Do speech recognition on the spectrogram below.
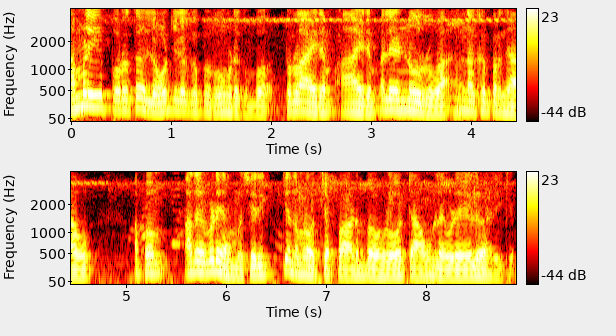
നമ്മൾ ഈ പുറത്ത് ലോഡ്ജിലൊക്കെ ഇപ്പോൾ റൂം എടുക്കുമ്പോൾ തൊള്ളായിരം ആയിരം അല്ലെ എണ്ണൂറ് രൂപ എന്നൊക്കെ പറഞ്ഞാവും. അപ്പം അതെവിടെയാണ് നമ്മൾ? ശരിക്കും നമ്മൾ ഒച്ചപ്പാടും ബഹളോ ടൗണിൽ എവിടെയെങ്കിലും ആയിരിക്കും.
